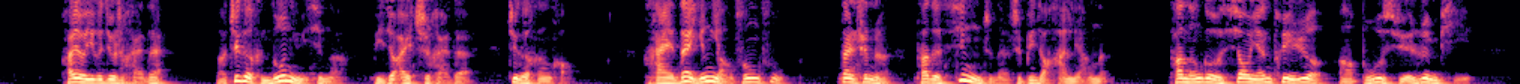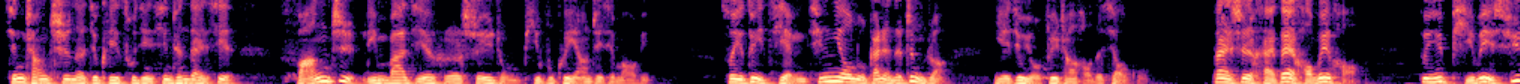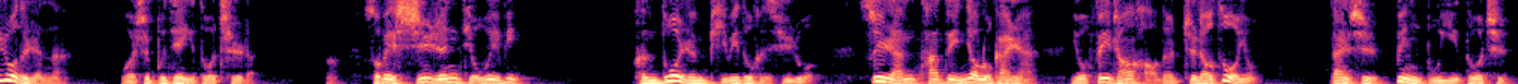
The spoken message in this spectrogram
还有一个就是海带啊，这个很多女性啊比较爱吃海带，这个很好。海带营养丰富，但是呢，它的性质呢是比较寒凉的，它能够消炎退热啊，补血润脾，经常吃呢就可以促进新陈代谢。防治淋巴结核、水肿、皮肤溃疡这些毛病，所以对减轻尿路感染的症状也就有非常好的效果。但是海带好归好，对于脾胃虚弱的人呢，我是不建议多吃的。啊，所谓十人九胃病，很多人脾胃都很虚弱，虽然它对尿路感染有非常好的治疗作用，但是并不宜多吃。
